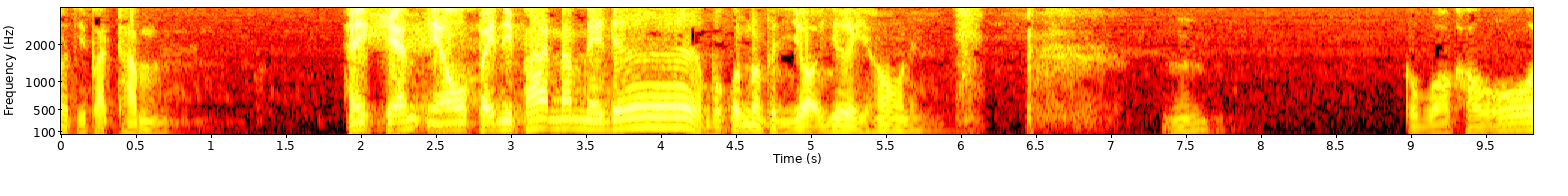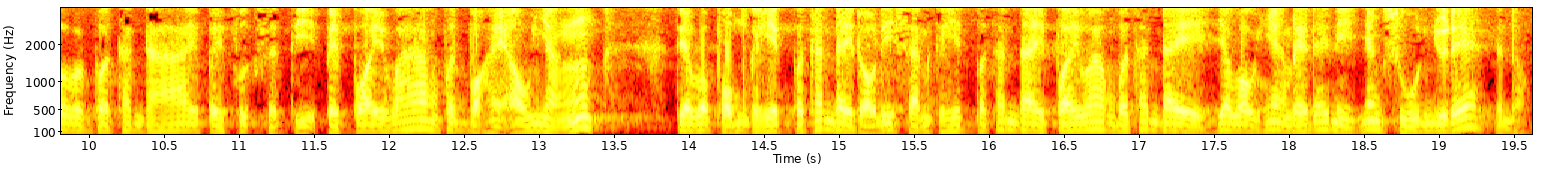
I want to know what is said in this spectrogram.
ปฏิบัติธรรมให้แขนเอวไปนิพพานน้ำในเด้อบางคนมันเป็นเยาะเย้ยเฮาเนี่ย ก็บอกเขาโอ้ยมันพอท่านได้ไปฝึกสติ ไปปล่อยว่างเพิ่นบอกให้เอาหยังแต่ว่าผมก็เฮ็ดพอท่านใดดอกดิสันก็เฮ็ดพอท่านใดปล่อยว่างพอท่านใดอย่าเบาแห้งใดได้นี่ยังศูนย์อยู่เด้เดอก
